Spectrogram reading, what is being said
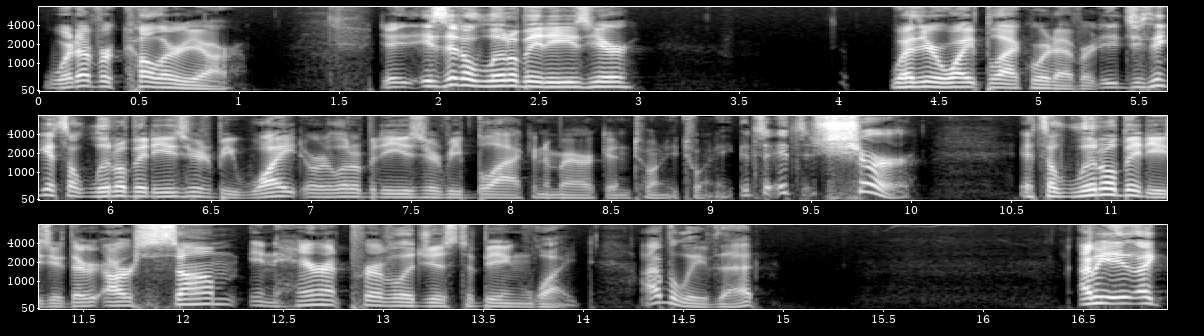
whatever color you are, is it a little bit easier? Whether you're white, black, whatever, do you think it's a little bit easier to be white or a little bit easier to be black in America in 2020? It's it's sure. It's a little bit easier. There are some inherent privileges to being white. I believe that. I mean, like,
